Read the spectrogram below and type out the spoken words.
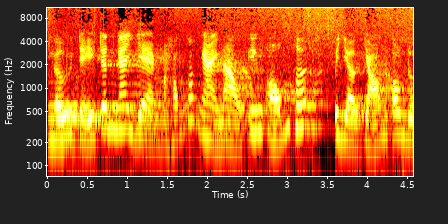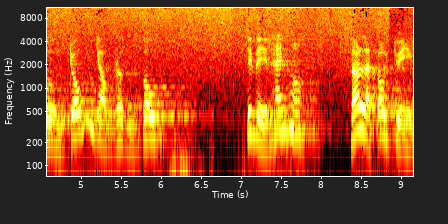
Ngự trị trên ngai vàng mà không có ngày nào yên ổn hết. Bây giờ chọn con đường trốn vào rừng tu. Quý vị thấy không? Đó là câu chuyện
